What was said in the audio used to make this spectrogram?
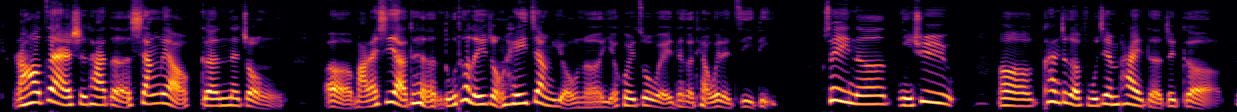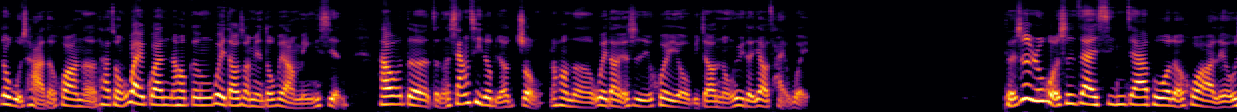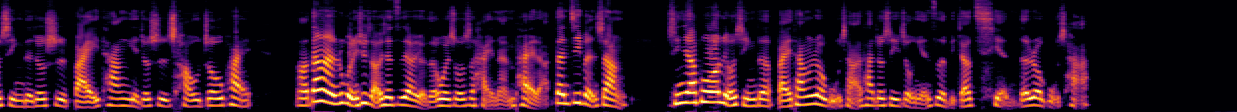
然后再来是它的香料跟那种。呃，马来西亚它很独特的一种黑酱油呢，也会作为那个调味的基底。所以呢，你去呃看这个福建派的这个肉骨茶的话呢，它从外观然后跟味道上面都非常明显，它的整个香气都比较重，然后呢，味道也是会有比较浓郁的药材味。可是如果是在新加坡的话，流行的就是白汤，也就是潮州派啊、当然，如果你去找一些资料，有的会说是海南派啦，但基本上。新加坡流行的白汤肉骨茶，它就是一种颜色比较浅的肉骨茶。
